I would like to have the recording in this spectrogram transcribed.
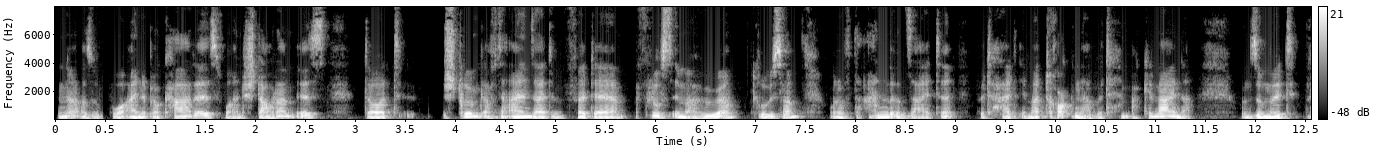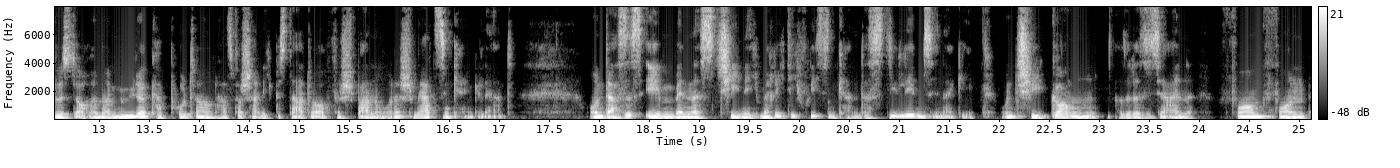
ne, also wo eine Blockade ist, wo ein Staudamm ist, dort strömt auf der einen Seite wird der Fluss immer höher, größer und auf der anderen Seite wird halt immer trockener, wird immer kleiner. Und somit wirst du auch immer müder, kaputter und hast wahrscheinlich bis dato auch Verspannung oder Schmerzen kennengelernt. Und das ist eben, wenn das Qi nicht mehr richtig fließen kann. Das ist die Lebensenergie. Und Qigong, also das ist ja eine Form von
